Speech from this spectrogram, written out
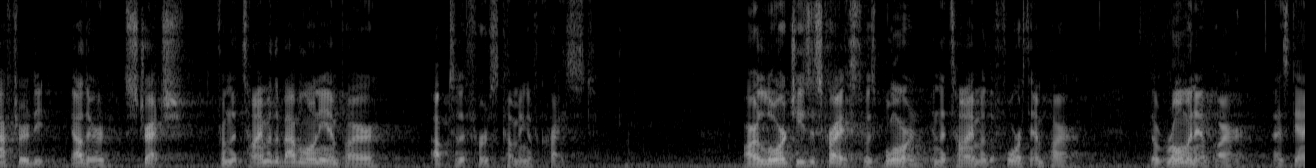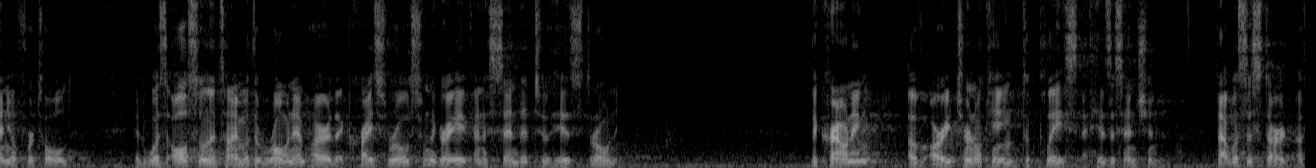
after the other, stretch from the time of the Babylonian Empire up to the first coming of Christ. Our Lord Jesus Christ was born in the time of the Fourth Empire, the Roman Empire, as Daniel foretold. It was also in the time of the Roman Empire that Christ rose from the grave and ascended to his throne. The crowning of our eternal King took place at his ascension. That was the start of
